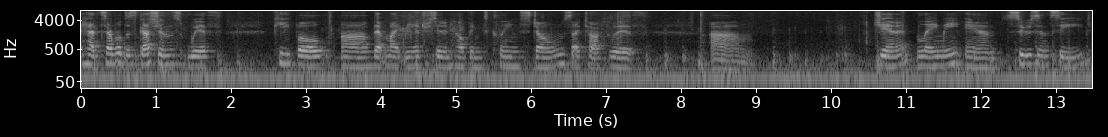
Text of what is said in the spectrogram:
had several discussions with people, uh, that might be interested in helping to clean stones. I talked with, um, Janet Lamy and Susan Seed.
